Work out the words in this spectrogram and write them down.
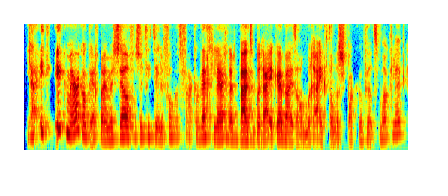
ja, ik, ik merk ook echt bij mezelf, als ik die telefoon wat vaker wegleg, leg buiten bereik, hè, buiten handbereik, anders pak ik hem veel te makkelijk.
